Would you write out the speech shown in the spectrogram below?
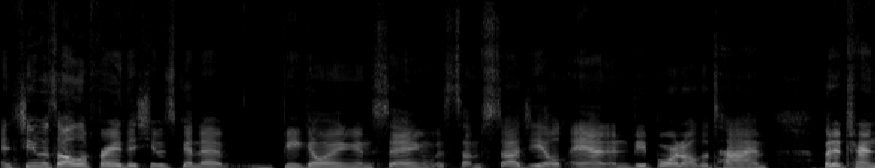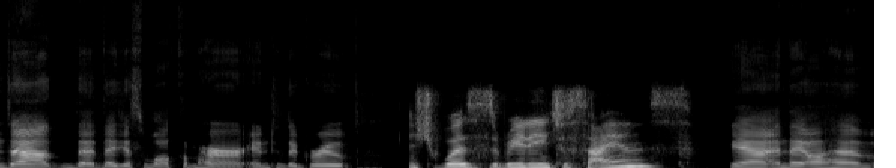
And she was all afraid that she was going to be going and staying with some stodgy old aunt and be bored all the time. But it turns out that they just welcome her into the group. And she was really into science. Yeah, and they all have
